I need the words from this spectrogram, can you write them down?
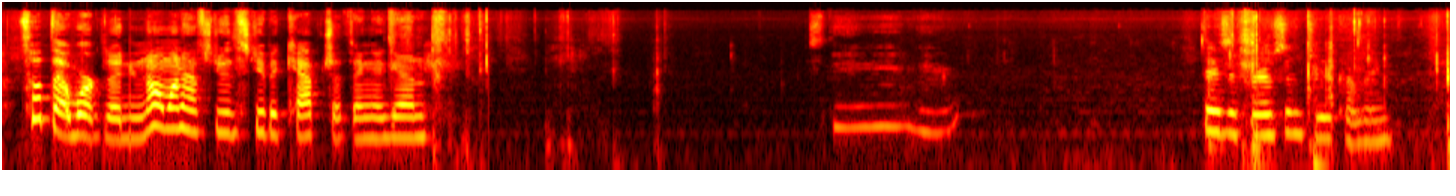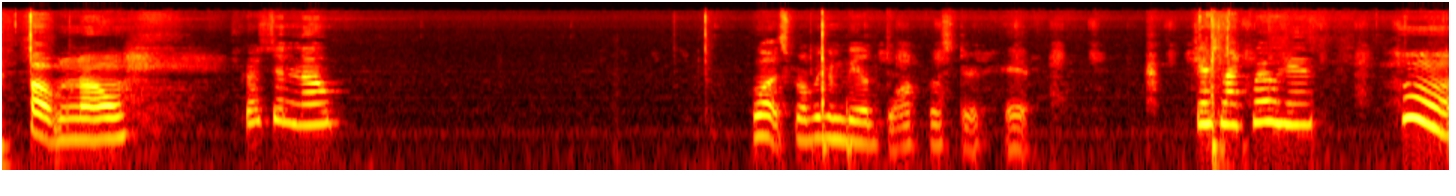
Let's hope that worked. I do not want to have to do the stupid captcha thing again. There's a Frozen 2 coming. Oh no. Frozen, no. Well, it's probably gonna be a blockbuster hit. Just like Frozen. Hmm.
